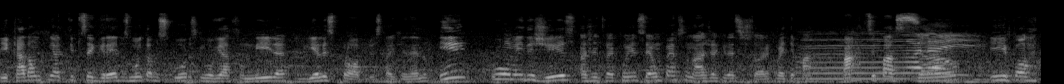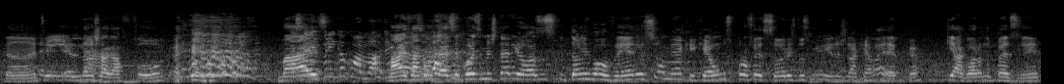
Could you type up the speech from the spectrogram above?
E cada um tinha, tipo, segredos muito obscuros que envolviam a família e eles próprios, tá entendendo? E o Homem de Giz, a gente vai conhecer um personagem aqui dessa história que vai ter olha participação importante. Treta. Ele não joga forca. Mas Mas brinca com a morte. mas acontecem coisas misteriosas que estão envolvendo esse homem aqui, que é um dos professores dos meninos daquela época, que agora no presente,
